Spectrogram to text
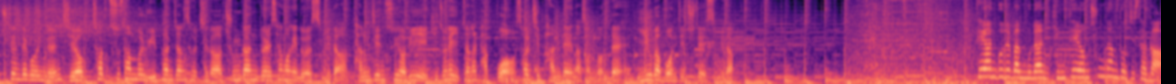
추진되고 있는 지역 첫 수산물 위판장 설치가 중단될 상황에 놓였습니다. 당진 수협이 기존의 입장을 바꿔 설치 반대에 나선 건데 이유가 뭔지 취재했습니다. 태안군을 방문한 김태영 충남도지사가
